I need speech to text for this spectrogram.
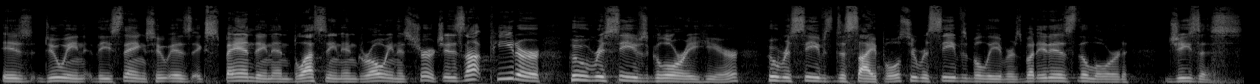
is doing these things, who is expanding and blessing and growing his church. It is not Peter who receives glory here, who receives disciples, who receives believers, but it is the Lord Jesus.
